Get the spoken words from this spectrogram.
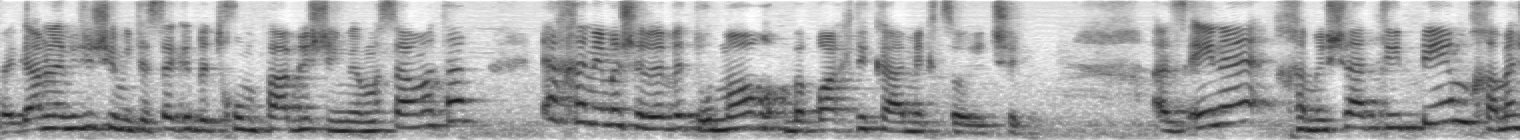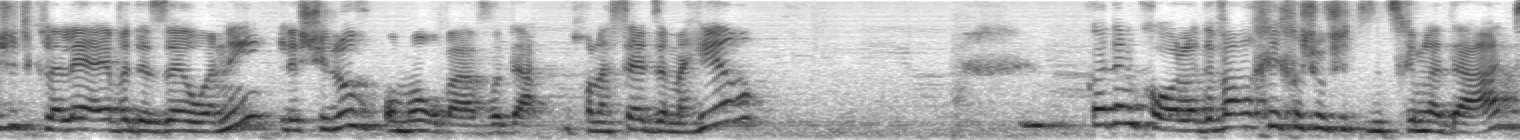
וגם למישהי שמתעסקת בתחום publishing ומשא ומתן, איך אני משלבת הומור בפרקטיקה המקצועית שלי. אז הנה חמישה טיפים, חמשת כללי העבד הזה הוא אני, לשילוב הומור בעבודה. אנחנו נעשה את זה מהיר. קודם כל, הדבר הכי חשוב שאתם צריכים לדעת,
